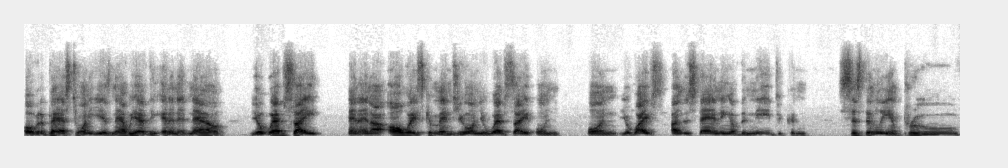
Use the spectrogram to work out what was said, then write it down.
over the past 20 years. Now we have the internet. Now your website, and, and I always commend you on your website on on your wife's understanding of the need to consistently improve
